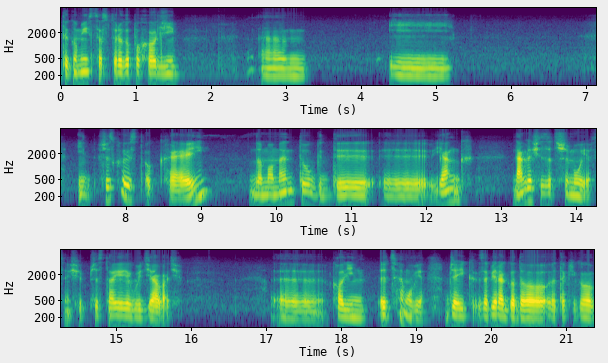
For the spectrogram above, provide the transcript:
tego miejsca, z którego pochodzi. I, I wszystko jest ok do momentu, gdy y, Yang nagle się zatrzymuje, w sensie przestaje jakby działać. E, Colin, y, co ja mówię? Jake zabiera go do takiego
